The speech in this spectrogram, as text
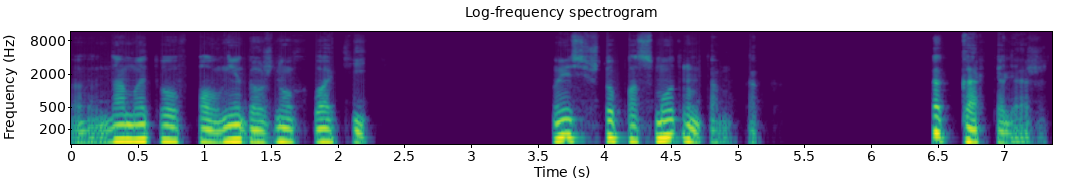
Э, нам этого вполне должно хватить. Но если что, посмотрим там, как, как карта ляжет.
